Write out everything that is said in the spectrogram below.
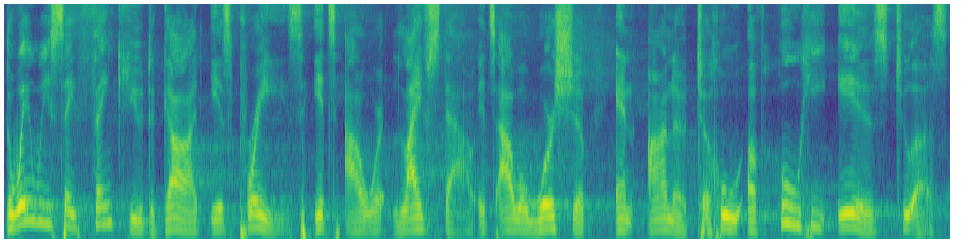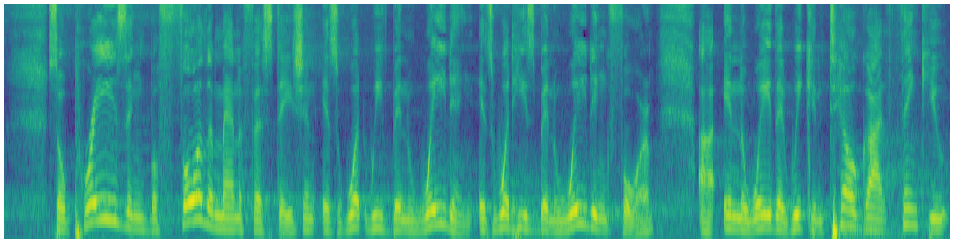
The way we say thank you to God is praise. It's our lifestyle. It's our worship and honor to who of who he is to us. So praising before the manifestation is what we've been waiting, is what he's been waiting for uh, in the way that we can tell God thank you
